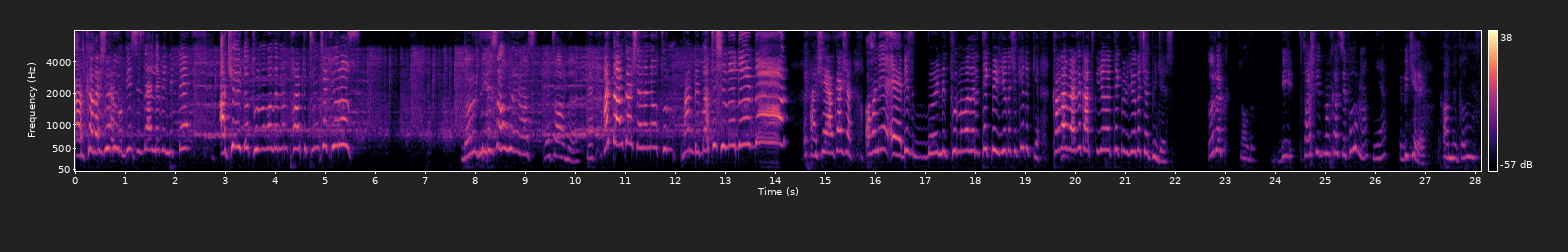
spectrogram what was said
Arkadaşlar bugün sizlerle birlikte Aköy'de turnuvalarının part 3'ünü çekiyoruz. Doruk niye sallıyor yatağımı? Hatta arkadaşlar hani o tur... Lan bir batı şunu durdur. Ha şey arkadaşlar o hani e, biz böyle turnuvaları tek bir videoda çekiyorduk ya. Karar verdik artık videoları tek bir videoda çekmeyeceğiz. Doruk Ne oldu? bir taş kağıt makas yapalım mı? Niye? Bir kere. Tamam yapalım.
